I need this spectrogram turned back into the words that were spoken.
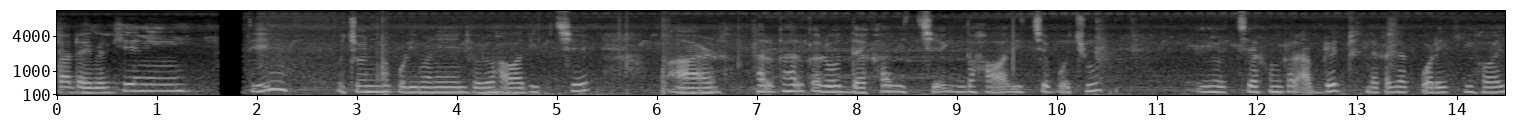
চাটা এবার খেয়ে নিই। প্রচণ্ড পরিমাণে ঝোড়ো হাওয়া দিচ্ছে আর হালকা হালকা রোদ দেখা দিচ্ছে, কিন্তু হাওয়া দিচ্ছে প্রচুর। এই হচ্ছে এখনকার আপডেট। দেখা যাক পরে কি হয়।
